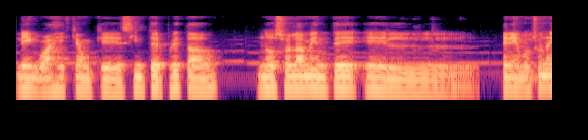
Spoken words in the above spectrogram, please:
lenguaje que aunque es interpretado, no solamente el, tenemos una,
